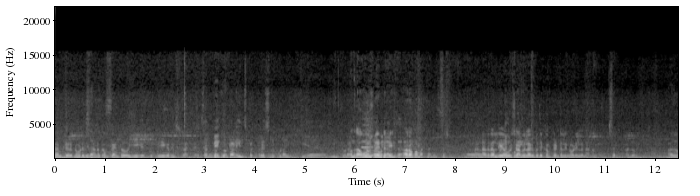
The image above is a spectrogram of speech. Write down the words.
ನನ್ನ ಕಡೆ ನೋಡಿದ್ದೀನಿ ನಾನು ಕಂಪ್ಲೇಂಟು ಈಗ ಈಗ ರಿಜಿಸ್ಟರ್ ಆಗ್ತಾ ಇದೆ. ಸರ್ ಬೇಗೂರು ಠಾಣೆ ಇನ್ಸ್ಪೆಕ್ಟರ್ ಹೆಸರು ಕೂಡ ಇನ್ಕ್ಲೂಡ್ ಅಂದ್ರೆ ಅವರು ಆರೋಪ ಮಾಡ್ತಾರೆ. ಸರ್ ನಾನು ಅದರಲ್ಲಿ ಅವರು ಶಾಮೀಲಾಗಬೇಕು ಕಂಪ್ಲೇಂಟಲ್ಲಿ ನೋಡಿಲ್ಲ ನಾನು. ಸರ್. ಅದು ಅದು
